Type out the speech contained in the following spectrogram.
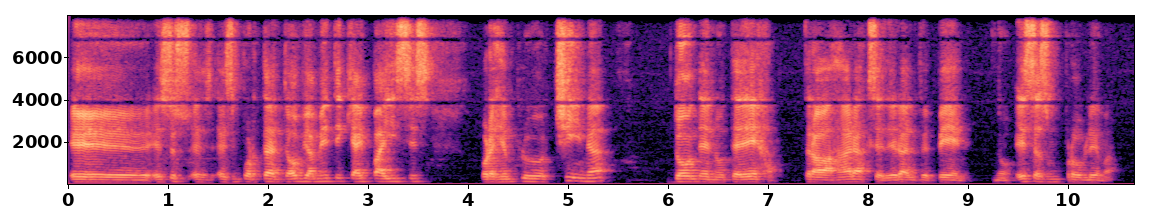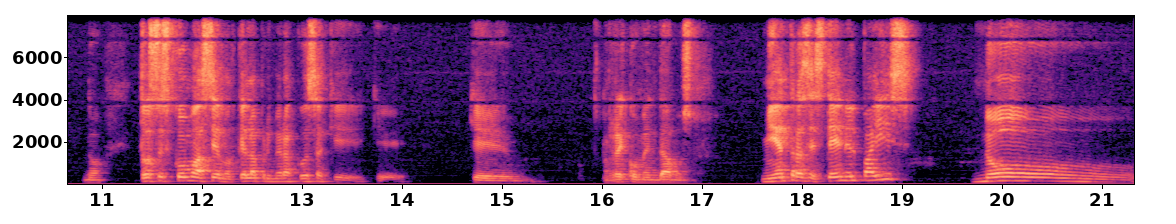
Eh, eso es, es, importante. Obviamente que hay países, por ejemplo, China, donde no te deja trabajar, acceder al VPN, ¿no? Ese es un problema, ¿no? Entonces, ¿cómo hacemos? ¿Qué es la primera cosa que, que, que recomendamos? Mientras esté en el país, no,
